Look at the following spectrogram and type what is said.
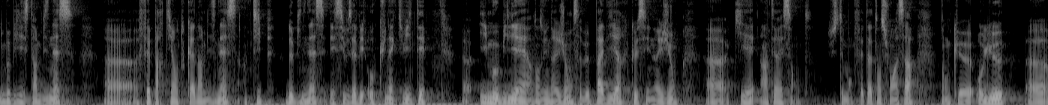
L'immobilier c'est un business, euh, fait partie en tout cas d'un business, un type de business. Et si vous avez aucune activité immobilière dans une région, ça ne veut pas dire que c'est une région qui est intéressante. Justement, faites attention à ça. Donc, au lieu euh,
